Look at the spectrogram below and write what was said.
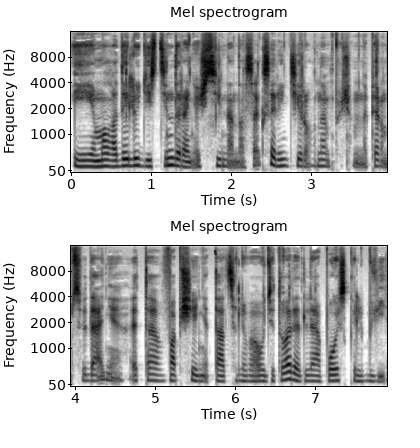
и молодые люди из Тиндера, они очень сильно на секс ориентированы, причем на первом свидании. Это вообще не та целевая аудитория для поиска любви.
